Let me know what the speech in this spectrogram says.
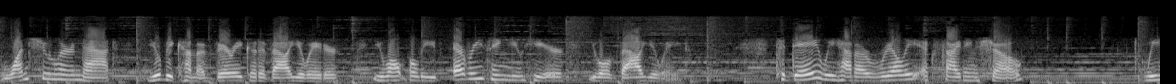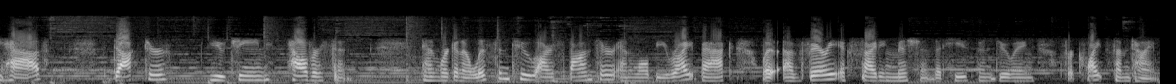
Once you learn that, you'll become a very good evaluator. You won't believe everything you hear, you will evaluate. Today we have a really exciting show. We have Dr. Eugene Helveston, and we're going to listen to our sponsor, and we'll be right back with a very exciting mission that he's been doing for quite some time.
